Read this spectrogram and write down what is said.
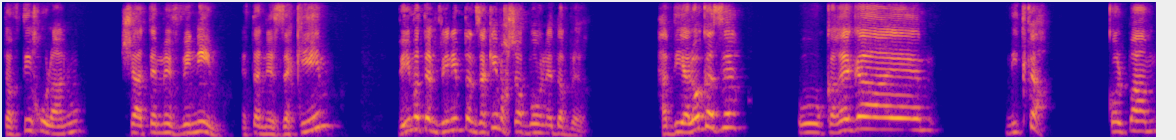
תבטיחו לנו שאתם מבינים את הנזקים, ואם אתם מבינים את הנזקים, עכשיו בואו נדבר. הדיאלוג הזה הוא כרגע אה, נתקע. כל פעם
